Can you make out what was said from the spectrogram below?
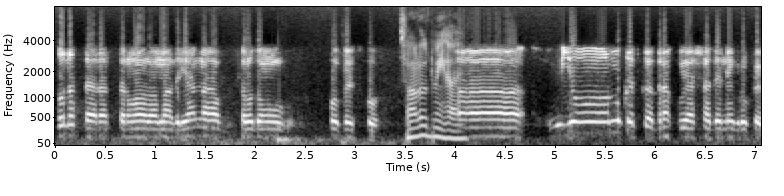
Bună seara, sărmă, doamna Adriana, salut domnul Popescu. Salut, Mihai. Uh, eu nu cred că dracu e așa de negru pe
